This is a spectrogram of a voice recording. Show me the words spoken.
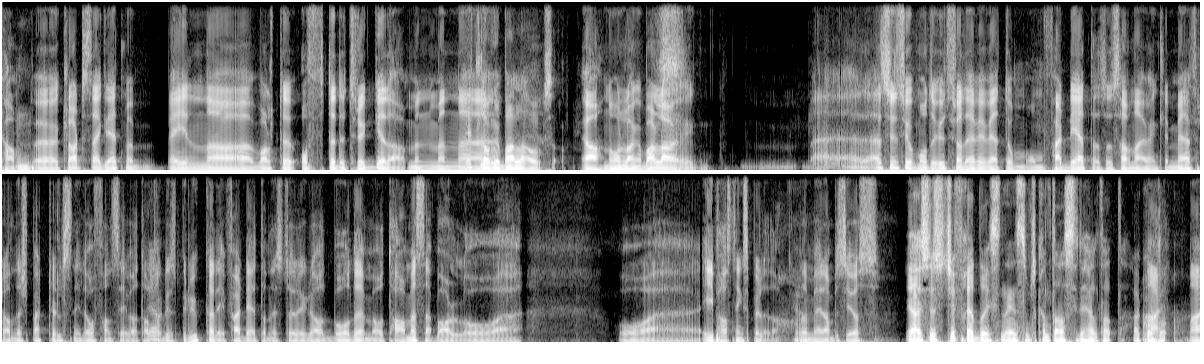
kamp. Mm. Klarte seg greit med beina. Valgte ofte det trygge, da. Men, men Litt eh, lange baller også. Ja, noen lange baller. Jeg, synes jo på en måte ut fra det vi vet om, om ferdigheter, så savner jeg jo egentlig mer fra Anders Bertelsen i det offensive. At han Ja. faktisk bruker de ferdighetene i større grad, både med å ta med seg ball og, eh, og eh, i pasningsspillet. da. Han er mer ambisiøs. Ja, jeg syns ikke Fredriksen er en som kan tas i det hele tatt. Nei. nei.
